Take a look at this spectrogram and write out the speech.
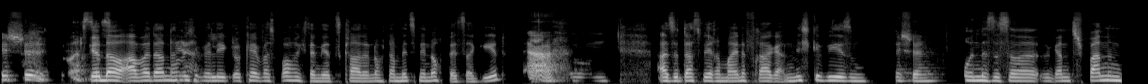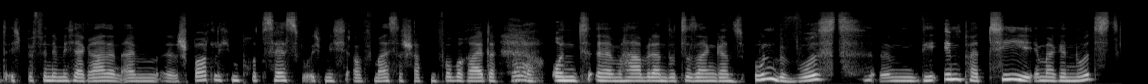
Wie schön. Genau, aber dann habe ja. ich überlegt, okay, was brauche ich denn jetzt gerade noch, damit es mir noch besser geht? Ja. Ähm, also das wäre meine Frage an mich gewesen. Sehr schön. Und es ist äh, ganz spannend. Ich befinde mich ja gerade in einem äh, sportlichen Prozess, wo ich mich auf Meisterschaften vorbereite oh. und ähm, habe dann sozusagen ganz unbewusst ähm, die Empathie immer genutzt,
